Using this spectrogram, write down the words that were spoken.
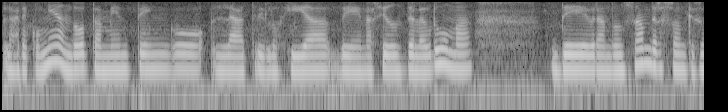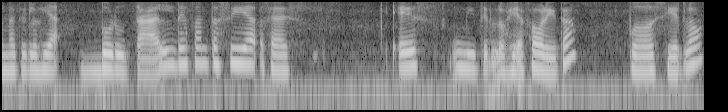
las recomiendo. También tengo la trilogía de Nacidos de la Bruma de Brandon Sanderson, que es una trilogía brutal de fantasía, o sea, es, es mi trilogía favorita, puedo decirlo.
